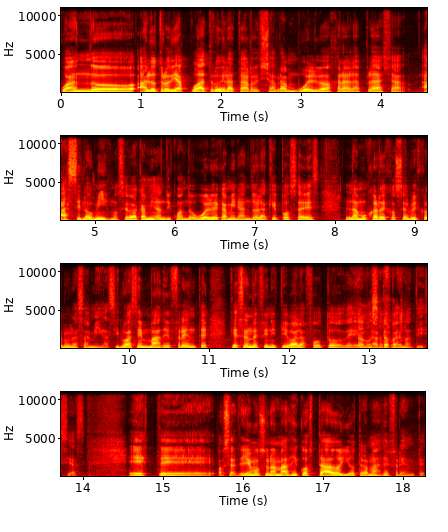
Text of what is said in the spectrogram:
cuando al otro día, 4 de la tarde, Chabran vuelve a bajar a la playa, hace lo mismo, se va caminando y cuando vuelve caminando la que posa es la mujer de José Luis con unas amigas y lo hacen más de frente, que es en definitiva la foto de la tapa de noticias. Este, o sea, teníamos una más de costado y otra más de frente.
